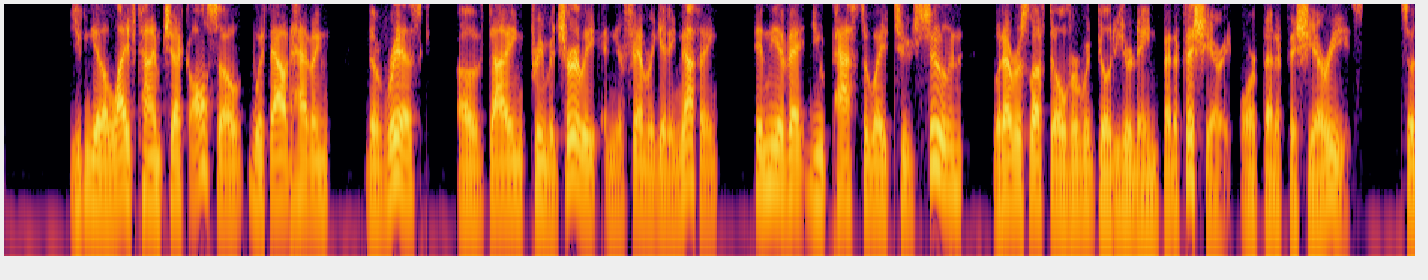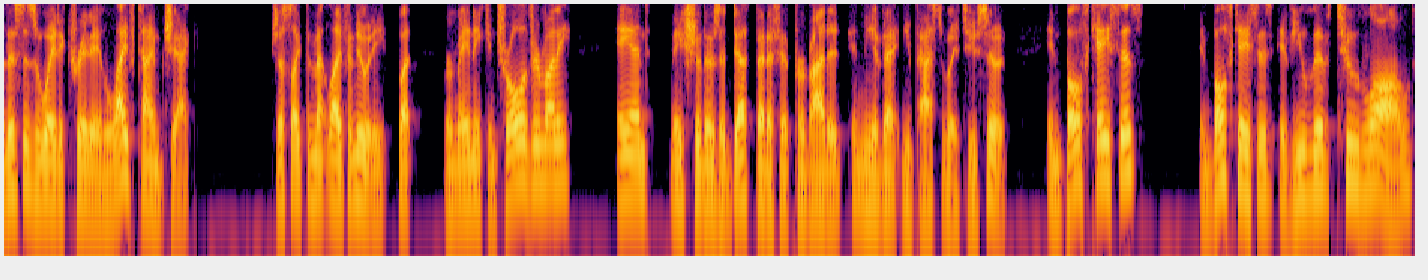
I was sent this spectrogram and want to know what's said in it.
You can get a lifetime check also without having the risk of dying prematurely and your family getting nothing. In the event you passed away too soon, whatever's left over would go to your named beneficiary or beneficiaries. So, this is a way to create a lifetime check, just like the MetLife annuity, but remain in control of your money and make sure there's a death benefit provided in the event you passed away too soon. In both cases, in both cases, if you live too long,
